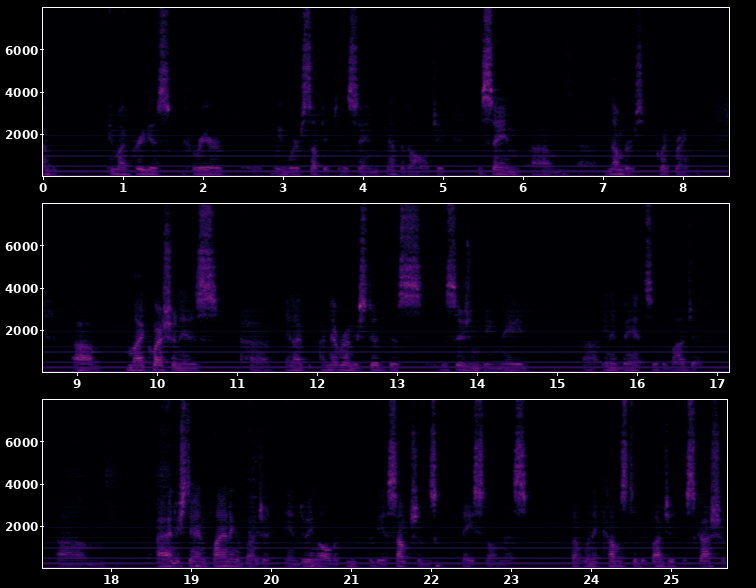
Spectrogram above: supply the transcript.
I'm, in my previous career, we were subject to the same methodology, the same um, uh, numbers, quite frankly. Um, my question is, uh, and I've, I've never understood this decision being made uh, in advance of the budget. Um, I understand planning a budget and doing all the, the assumptions based on this, but when it comes to the budget discussion,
